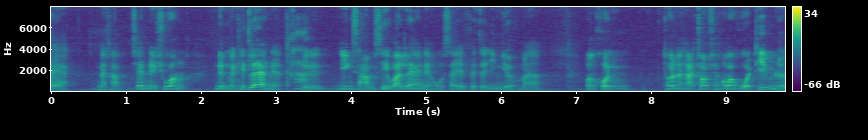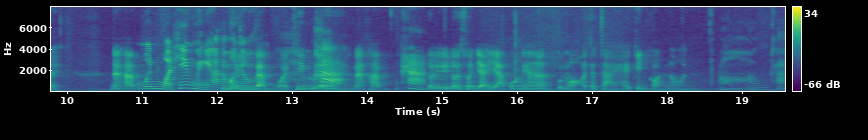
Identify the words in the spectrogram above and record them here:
แรกๆนะครับ เช่นในช่วงหนึ่งอาทิตย์แรกเนี่ยค่ะหรือยิ่ง 3-4 วันแรกเนี่ยโอ้ไซเอฟเฟกจะยิ่งเยอะมาก บางคนโทษนะฮะชอบใช้คำว่าหัวทิ่มเลยนะครับมึนหัวทิ่มอย่างนี้เหรอคะหมึอนโจแบบหัวทิ่มเลยค่ะนะครับค่ะโดยโดยส่วนใหญ่ยาพวกเนี้ยคุณหมอเขาจะจ่ายให้กินก่อนนอนอ๋ออืม ถ้า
